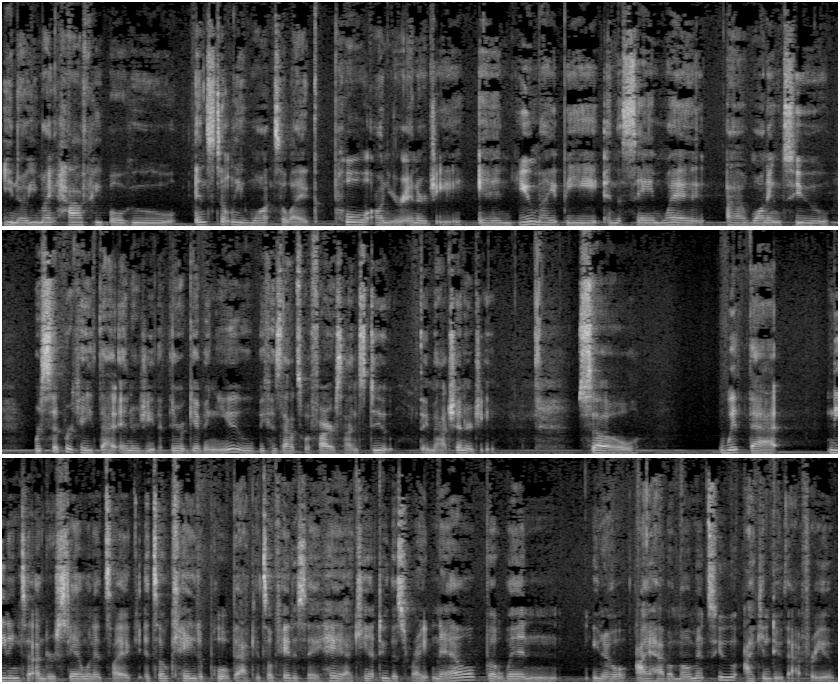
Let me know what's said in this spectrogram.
you know, you might have people who instantly want to like pull on your energy, and you might be in the same way, uh, wanting to reciprocate that energy that they're giving you because that's what fire signs do. They match energy. So, with that, needing to understand when it's like it's okay to pull back, it's okay to say, hey, I can't do this right now, but when, you know, I have a moment to, I can do that for you.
